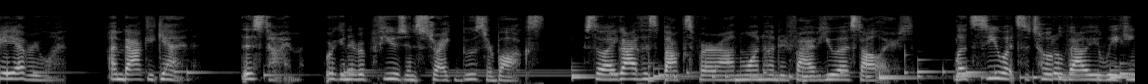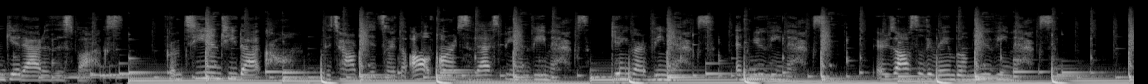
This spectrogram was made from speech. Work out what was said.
Hey everyone! I'm back again! This time, we're gonna rip Fusion Strike Booster Box! So I got this box for around 105 US dollars. Let's see what's the total value we can get out of this box. From TNT.com, the top hits are the alt arts of Espeon VMAX, Gengar VMAX, and Mew VMAX. There's also the Rainbow Mew VMAX.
